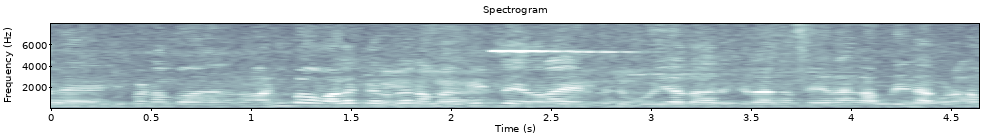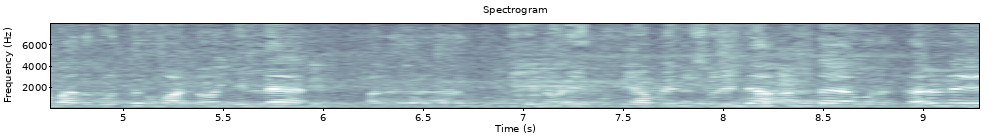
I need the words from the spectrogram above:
அது இப்போ நம்ம அன்பாக வளர்க்குறத நம்ம வீட்டில் எதனா எடுத்துகிட்டு போய் அதை இருக்கிறாங்க செய்கிறாங்க அப்படின்னா கூட நம்ம அதுக்கு ஒத்துக்க மாட்டோம். இல்லை அது அது குட்டி என்னுடைய குட்டி அப்படின்னு சொல்லிட்டு அந்த ஒரு கருணை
